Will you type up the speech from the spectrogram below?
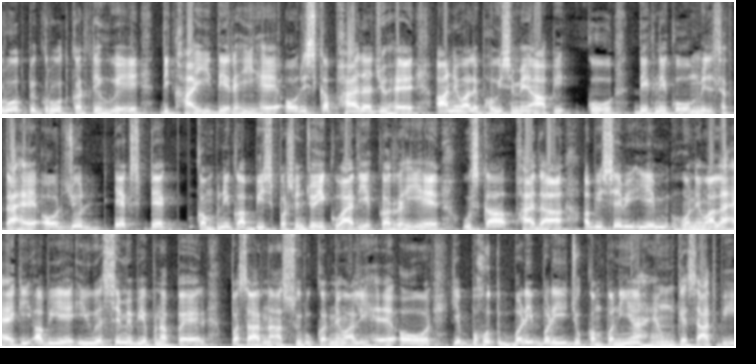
ग्रोथ पे ग्रोथ करते हुए दिखाई दे रही है और इसका फ़ायदा जो है आने वाले भविष्य में आपको देखने को मिल सकता है और जो एक्स डेक कंपनी का 20 परसेंट जो इक्वायर ये कर रही है उसका फ़ायदा अब इसे भी ये होने वाला है कि अब ये यूएसए में भी अपना पैर पसारना शुरू करने वाली है और ये बहुत बड़ी बड़ी जो कंपनियां हैं उनके साथ भी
